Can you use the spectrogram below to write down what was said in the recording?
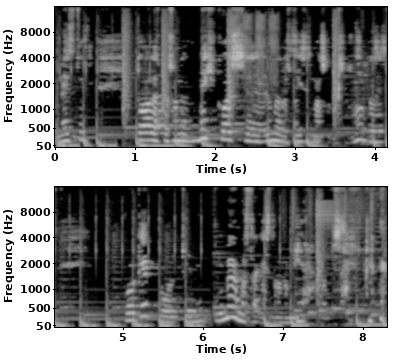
honestos, todas las personas, México es eh, uno de los países más obesos, ¿no? Entonces, ¿por qué? Porque primero nuestra gastronomía, empezar.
